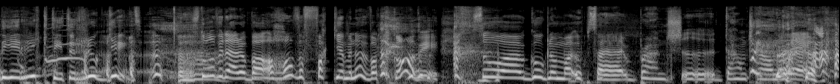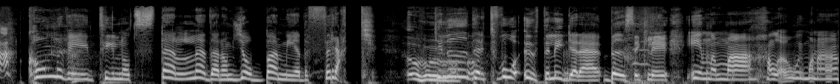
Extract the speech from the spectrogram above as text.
det är, riktigt ruggigt. Står vi där och bara jaha vad fuck gör vi nu, vart ska vi? Så googlar man upp så här brunch i downtown LA. Kommer vi till något ställe där de jobbar med frack. Glider två uteliggare basically in och bara hello we wanna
